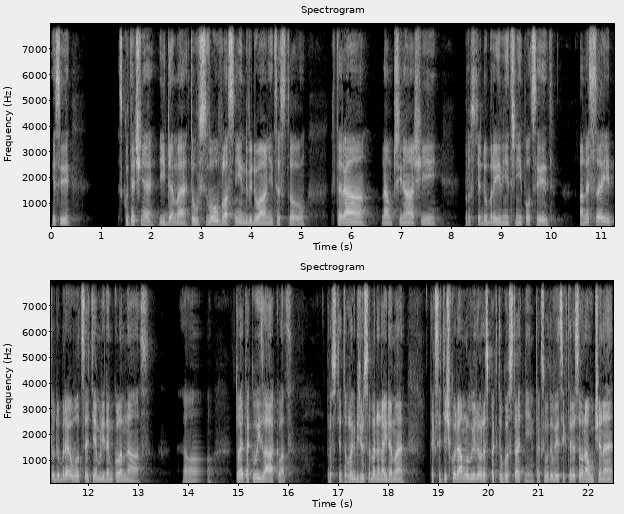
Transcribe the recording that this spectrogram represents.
Jestli skutečně jdeme tou svou vlastní individuální cestou, která nám přináší prostě dobrý vnitřní pocit a nese i to dobré ovoce těm lidem kolem nás. Jo? To je takový základ. Prostě tohle, když u sebe nenajdeme, tak se těžko dá mluvit o respektu k ostatním. Tak jsou to věci, které jsou naučené,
